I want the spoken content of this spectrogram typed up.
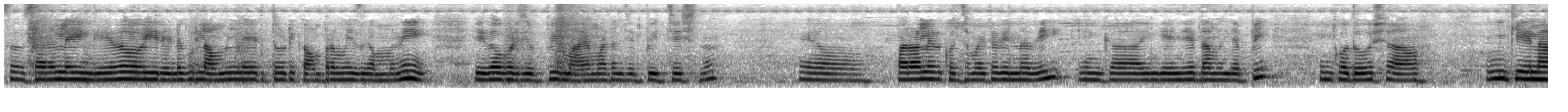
సో సరేలే ఇంకేదో ఈ రెండు గుడ్లు ఆమ్లెట్ తోటి కాంప్రమైజ్ గమ్మని ఏదో ఒకటి చెప్పి మాయమాటలు చెప్పి ఇచ్చేసిన. పర్వాలేదు కొంచెం అయితే తిన్నది. ఇంకా ఇంకేం చేద్దామని చెప్పి ఇంకో దోశ ఇంకేలా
